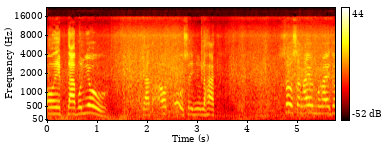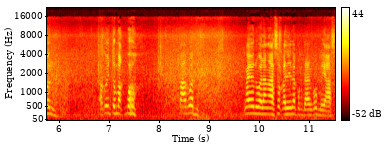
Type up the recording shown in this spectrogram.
OFW. Shout out po sa inyo lahat. So sa ngayon mga idol, ako'y tumakbo. Pagod. Ngayon walang aso. Kanina pagdaan ko may aso.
